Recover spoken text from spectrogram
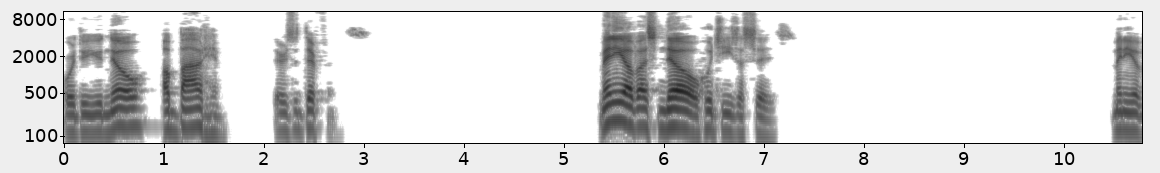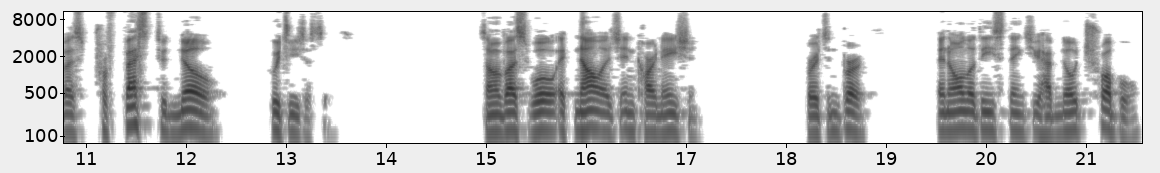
Or do you know about Him? There's a difference. Many of us know who Jesus is. Many of us profess to know who Jesus is. Some of us will acknowledge incarnation, virgin birth, and all of these things you have no trouble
